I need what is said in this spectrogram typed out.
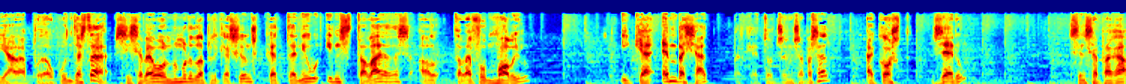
I ara podeu contestar. Si sabeu el número d'aplicacions que teniu instal·lades al telèfon mòbil i que hem baixat, perquè tots ens ha passat, a cost zero, sense pagar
